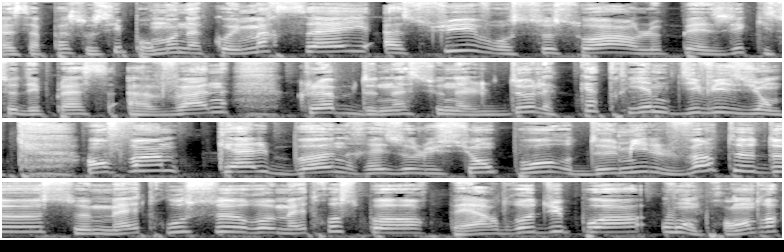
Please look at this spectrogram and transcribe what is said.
Euh, ça passe aussi pour Monaco et Marseille. À suivre ce soir, le PSG qui se déplace à Vannes, club de National 2, la quatrième division. Enfin, quelle bonne résolution pour 2022 Se mettre ou se remettre au sport, perdre du poids ou en prendre.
